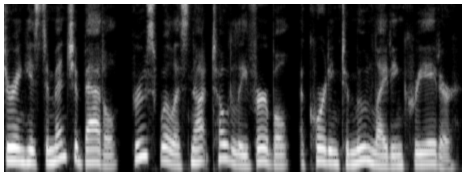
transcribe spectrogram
During his dementia battle, Bruce Willis not totally verbal, according to Moonlighting creator.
